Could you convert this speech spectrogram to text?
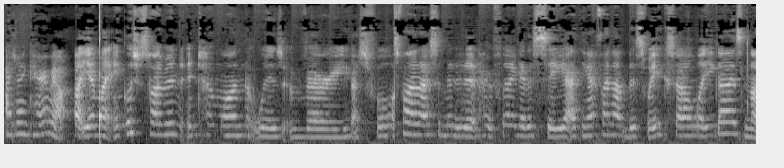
I don't care about. But yeah, my English assignment in term one was very stressful. It's fine, I submitted it. Hopefully I get a C. I think I find out this week, so I'll let you guys know.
